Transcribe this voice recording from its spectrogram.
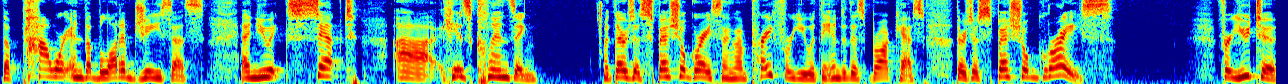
the power in the blood of Jesus and you accept uh, his cleansing, but there's a special grace, and I'm going to pray for you at the end of this broadcast. There's a special grace for you to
